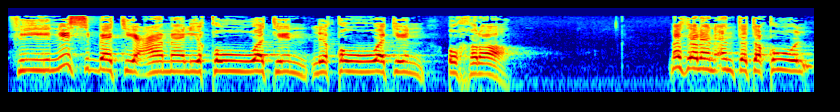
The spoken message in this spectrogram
في نسبة عمل قوة لقوة أخرى. مثلا أنت تقول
